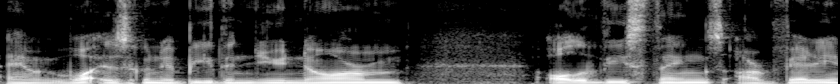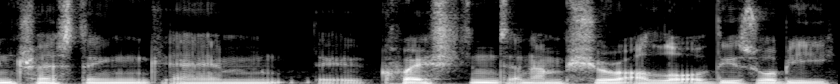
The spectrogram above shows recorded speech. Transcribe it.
and what is going to be the new norm. All of these things are very interesting um, uh, questions, and I'm sure a lot of these will be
